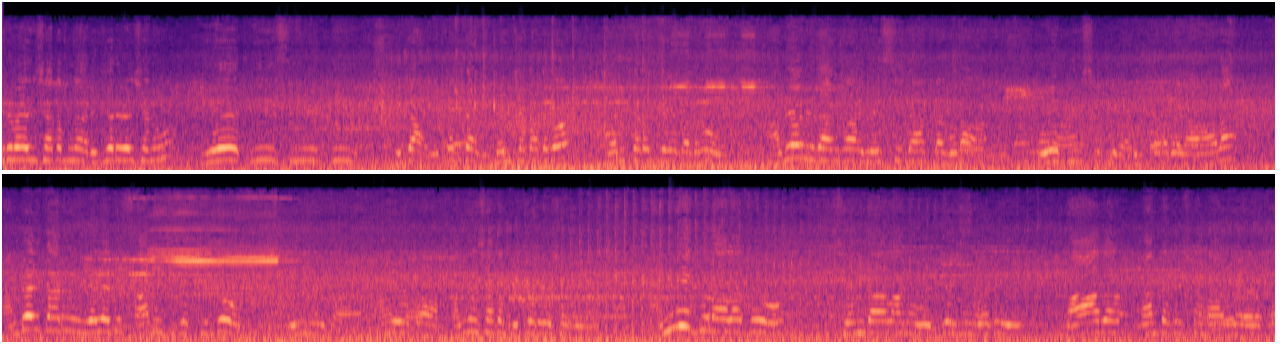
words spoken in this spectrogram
ఇరవై ఐదు శాతం రిజర్వేషను ఏ బీసీ ఇక ఇక్కడ పెంచబడదో వరికరణ చేయబడదు. అదేవిధంగా ఎస్సీ దాంట్లో కూడా ఏ బీసీకి వరికరణ కావాలా? అంబేద్కర్ ఏదైతే సాధించి చెప్పిందో ఈ యొక్క పదిహేను శాతం రిజర్వేషన్ అన్ని కులాలకు చెందాలనే ఉద్దేశం ఒకటి మాధ మందకృష్ణ మాధవ యొక్క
